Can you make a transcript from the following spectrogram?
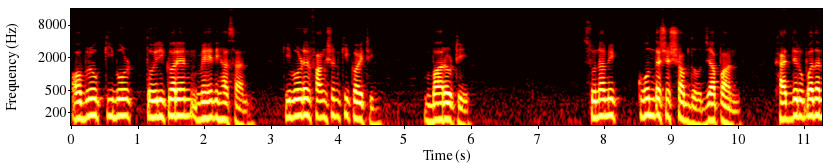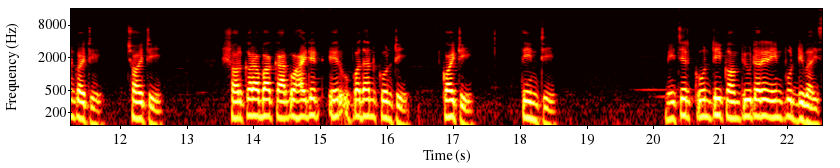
অব্র কিবোর্ড তৈরি করেন মেহেদি হাসান। কিবোর্ডের ফাংশন কি কয়টি? বারোটি। সুনামি কোন দেশের শব্দ? জাপান। খাদ্যের উপাদান কয়টি? ছয়টি। শর্করা বা কার্বোহাইড্রেট এর উপাদান কোনটি? কয়টি? তিনটি। নিচের কোনটি কম্পিউটারের ইনপুট ডিভাইস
